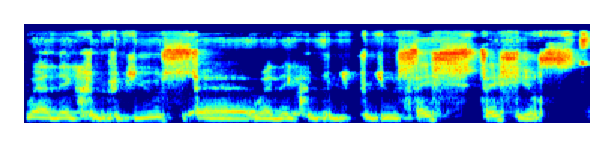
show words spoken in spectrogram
where they could produce uh, where they could produce face face shields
